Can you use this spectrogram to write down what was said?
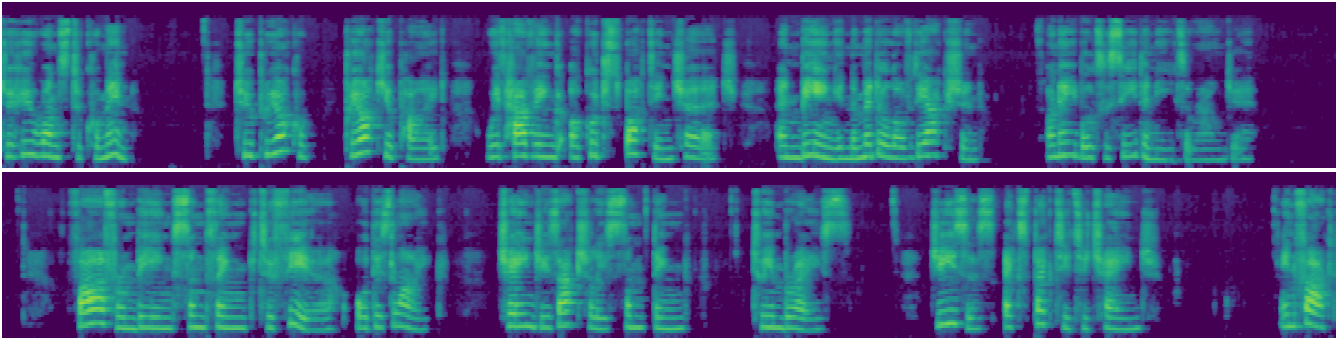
to who wants to come in, too preoccupied with having a good spot in church and being in the middle of the action, unable to see the needs around you. Far from being something to fear or dislike, change is actually something to embrace. Jesus expects you to change. In fact,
